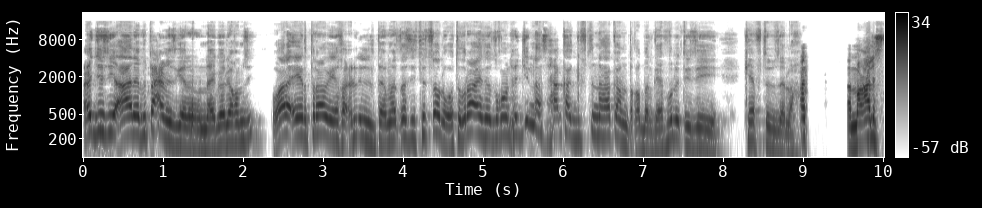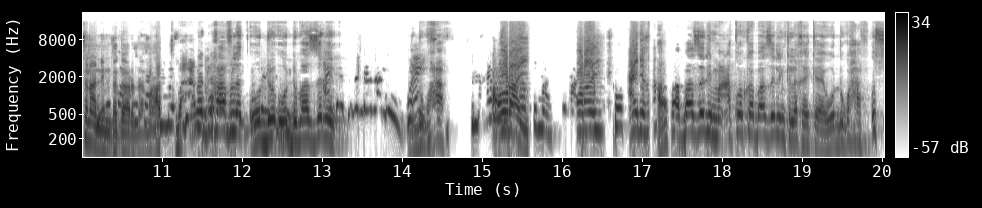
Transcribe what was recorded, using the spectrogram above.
عجزي أنا بطعم زغلنا يقول لهم زي ولا ايرتراوي علل تمصسي تصلو تقراي تزغون. حجي الناس حقا قفتنا هكا متقبل كيف فلتي زي كيف تبزلها ዘለካ መቃልስትና እኒም ተጋሩ ዳ ብዓነ ዲኻ ፍለጥ ወዲ ባዘሊን ወዲ ጉሓፍ ኦራይ ኦራይ ዓይኒኻ ኣታ ባዘሊን ማዓኮርካ ባዘሊን ክለኸይካ ወዲ ጉሓፍ እሱ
